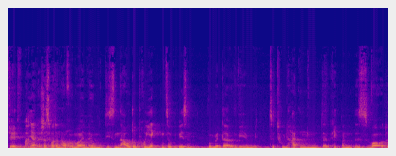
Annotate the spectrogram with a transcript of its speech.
Geld machen Ja, möchte. das war dann auch immer in diesen Autoprojekten so gewesen, wo wir da irgendwie mit zu tun hatten. Da kriegt man, es war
